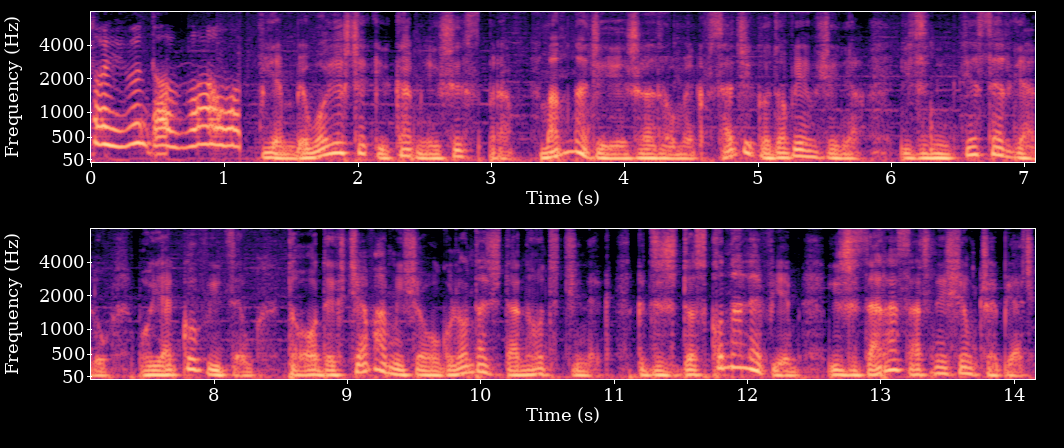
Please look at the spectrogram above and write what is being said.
coś wydawało. Wiem, było jeszcze kilka mniejszych spraw. Mam nadzieję, że Romek wsadzi go do więzienia i zniknie z serialu, bo jak go widzę, to odechciała mi się oglądać dany odcinek, gdyż doskonale wiem, iż zaraz zacznie się czepiać,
